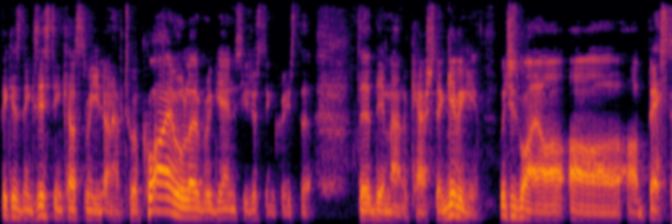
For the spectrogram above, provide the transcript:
because an existing customer you don't have to acquire all over again, so you just increase the the, the amount of cash they're giving you. Which is why our our, our best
